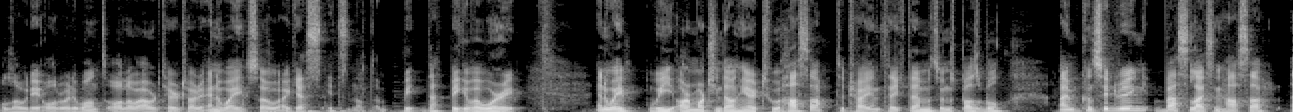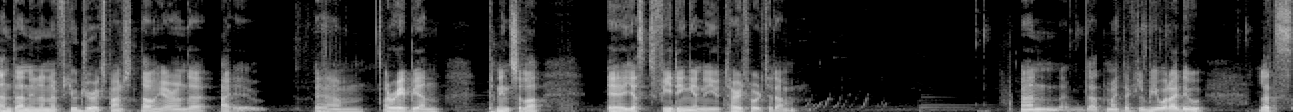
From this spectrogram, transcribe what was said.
although they already want all of our territory anyway, so I guess it's not a bit that big of a worry. Anyway, we are marching down here to Hasa to try and take them as soon as possible. I'm considering vassalizing Hasa, and then in a future expansion down here on the um, Arabian Peninsula, uh, just feeding a new territory to them and that might actually be what I do. Let's...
